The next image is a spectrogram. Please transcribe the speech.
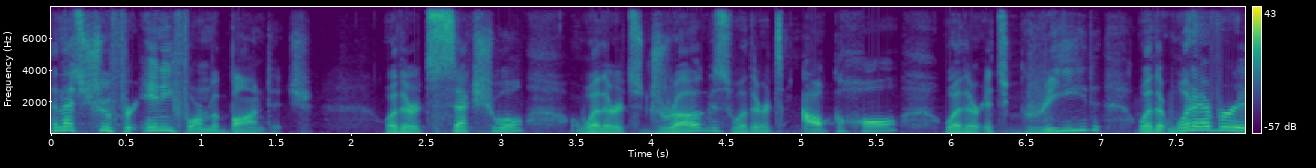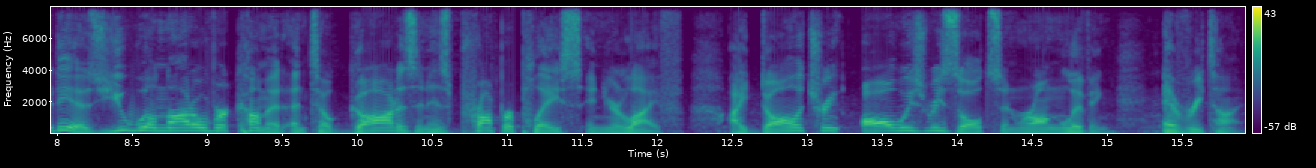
And that's true for any form of bondage. Whether it's sexual, whether it's drugs, whether it's alcohol, whether it's greed, whether whatever it is, you will not overcome it until God is in his proper place in your life. Idolatry always results in wrong living every time.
